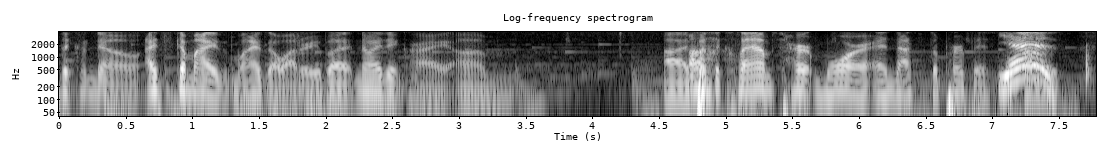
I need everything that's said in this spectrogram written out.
The no, I got my eyes, my eyes got watery, but no, I didn't cry. Um, uh, Ah. but the clamps hurt more, and that's the purpose. Yes! because-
